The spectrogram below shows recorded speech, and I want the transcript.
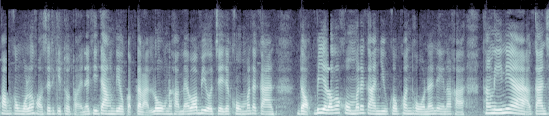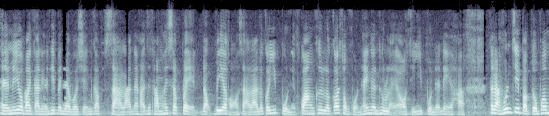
ความกังวลเรื่องของเศรษฐกิจถดถอยในทิศทางเดียวกับตลาดโลกนะคะ แม้ว่า BOJ จะคงมาตรการดอกเบี้ยแล้วก็คงมาตรการ yield curve control นั่นเองนะคะ ทั้งนี้เนี่ยการใช้นโยบายการเงินที่เป็น divergent กับสหรัฐนะคะ จะทำให้สเปรดดอกเบี้ยของสหรัฐแล้วก็ญี่ปุ่นเนี่ยกว้างขึ้นแล้วก็ส่งผลให้เงินทุนไหลออกจากญี่ปุ่นนั่นเองนะคะตลาดหุ้นจีนปรับตัวเพิ่ม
